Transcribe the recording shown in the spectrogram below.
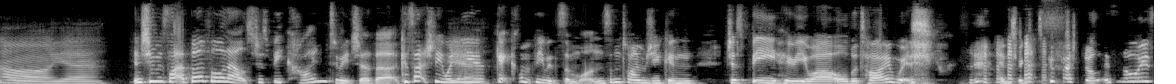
Oh, yeah. And she was like, above all else, just be kind to each other. Because actually, when Yeah. you get comfy with someone, sometimes you can just be who you are all the time, which entering into confessional isn't always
